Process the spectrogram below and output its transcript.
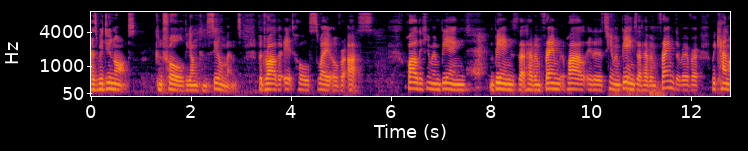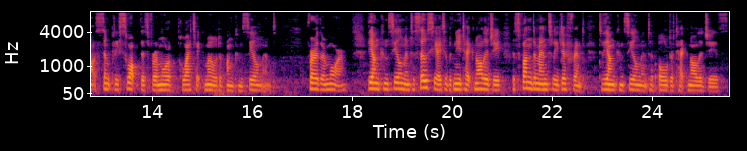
as we do not control the unconcealment, but rather it holds sway over us. While the human being, beings that have enframed, while it is human beings that have enframed the river, we cannot simply swap this for a more poetic mode of unconcealment. Furthermore, the unconcealment associated with new technology is fundamentally different to the unconcealment of older technologies.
